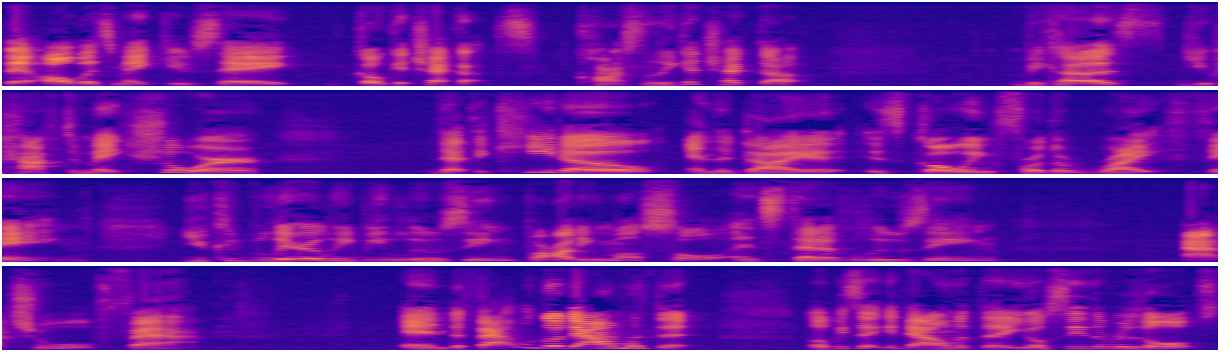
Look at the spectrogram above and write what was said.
they always make you say, go get checkups. Constantly get checked up because you have to make sure that the keto and the diet is going for the right thing. You could literally be losing body muscle instead of losing actual fat. And the fat will go down with it. It'll be taken down with it. You'll see the results.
